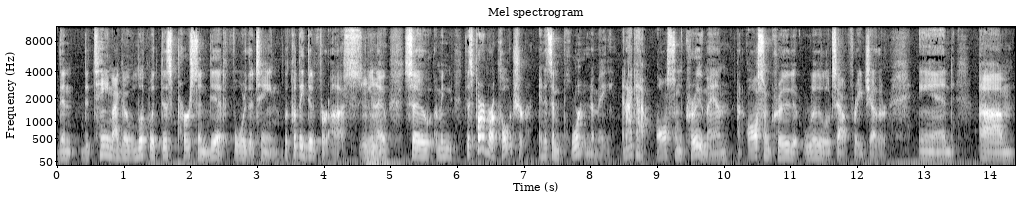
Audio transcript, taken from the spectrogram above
then the team. I go look what this person did for the team. Look what they did for us. You know, so I mean, that's part of our culture, and it's important to me. And I got an awesome crew, man. An awesome crew that really looks out for each other. And um,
